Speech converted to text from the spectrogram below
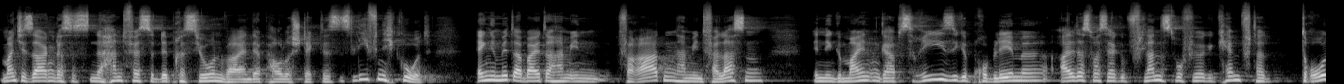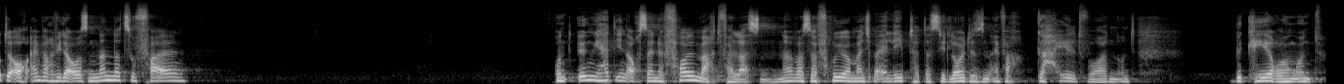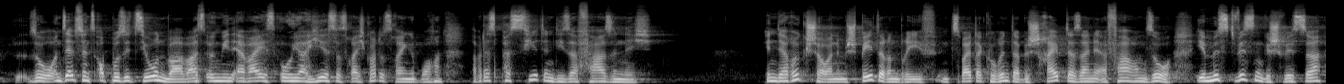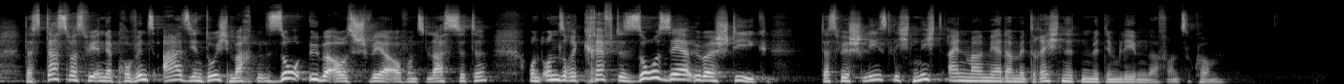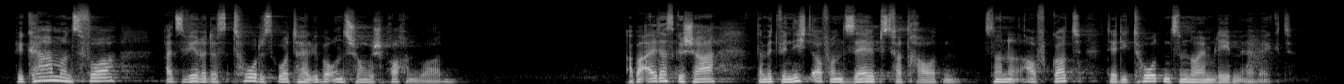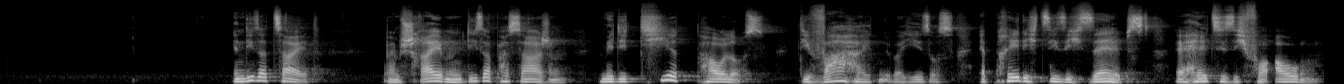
Manche sagen, dass es eine handfeste Depression war, in der Paulus steckte. Es lief nicht gut. Enge Mitarbeiter haben ihn verraten, haben ihn verlassen. In den Gemeinden gab es riesige Probleme. All das, was er gepflanzt, wofür er gekämpft hat, drohte auch einfach wieder auseinanderzufallen. Und irgendwie hat ihn auch seine Vollmacht verlassen, ne, was er früher manchmal erlebt hat, dass die Leute sind einfach geheilt worden und Bekehrung und so. Und selbst wenn es Opposition war, war es irgendwie ein Erweis, oh ja, hier ist das Reich Gottes reingebrochen. Aber das passiert in dieser Phase nicht. In der Rückschau, in einem späteren Brief, in 2. Korinther, beschreibt er seine Erfahrung so. Ihr müsst wissen, Geschwister, dass das, was wir in der Provinz Asien durchmachten, so überaus schwer auf uns lastete und unsere Kräfte so sehr überstieg, dass wir schließlich nicht einmal mehr damit rechneten, mit dem Leben davon zu kommen. Wir kamen uns vor, als wäre das Todesurteil über uns schon gesprochen worden. Aber all das geschah, damit wir nicht auf uns selbst vertrauten, sondern auf Gott, der die Toten zu neuem Leben erweckt. In dieser Zeit, beim Schreiben dieser Passagen, meditiert Paulus die Wahrheiten über Jesus. Er predigt sie sich selbst, er hält sie sich vor Augen.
